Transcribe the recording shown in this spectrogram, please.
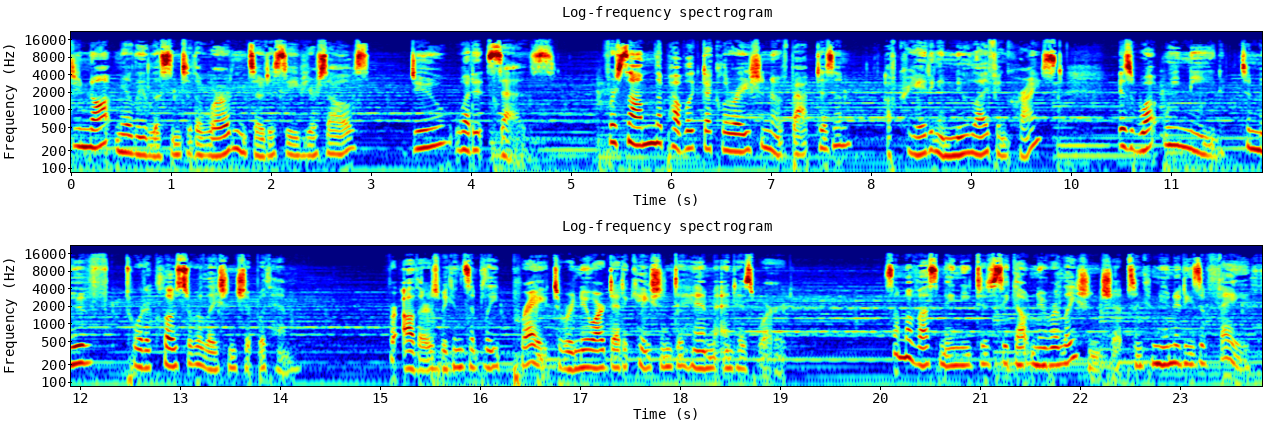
Do not merely listen to the word and so deceive yourselves. Do what it says. For some, the public declaration of baptism, of creating a new life in Christ, is what we need to move toward a closer relationship with Him. For others, we can simply pray to renew our dedication to Him and His Word. Some of us may need to seek out new relationships and communities of faith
